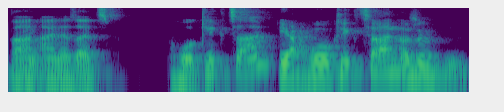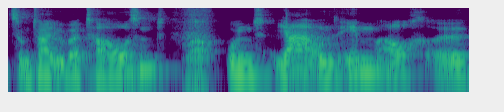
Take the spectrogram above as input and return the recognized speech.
waren einerseits hohe Klickzahlen? Ja, hohe Klickzahlen, also zum Teil über 1000. Wow. Und ja, und eben auch, äh,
